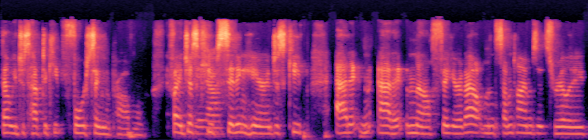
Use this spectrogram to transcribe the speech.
that we just have to keep forcing the problem. If I just yeah. keep sitting here and just keep at it and at it, and then I'll figure it out. And sometimes it's really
